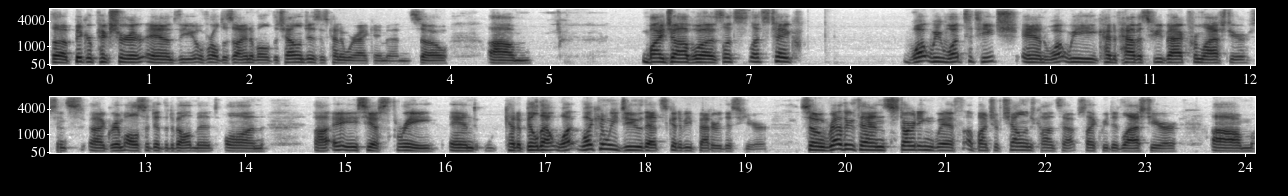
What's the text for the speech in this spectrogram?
The bigger picture and the overall design of all the challenges is kind of where I came in. So um, my job was let's let's take what we want to teach and what we kind of have as feedback from last year, since uh, Grim also did the development on uh, AACS 3 and kind of build out what what can we do that's going to be better this year So rather than starting with a bunch of challenge concepts like we did last year, um,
